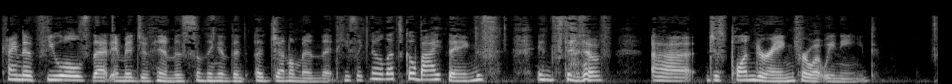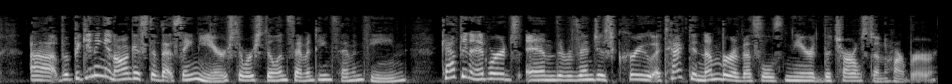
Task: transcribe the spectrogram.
kind of fuels that image of him as something of a gentleman that he's like, no, let's go buy things instead of uh, just plundering for what we need. Uh, but beginning in August of that same year, so we're still in 1717, Captain Edwards and the Revenge's crew attacked a number of vessels near the Charleston harbor.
